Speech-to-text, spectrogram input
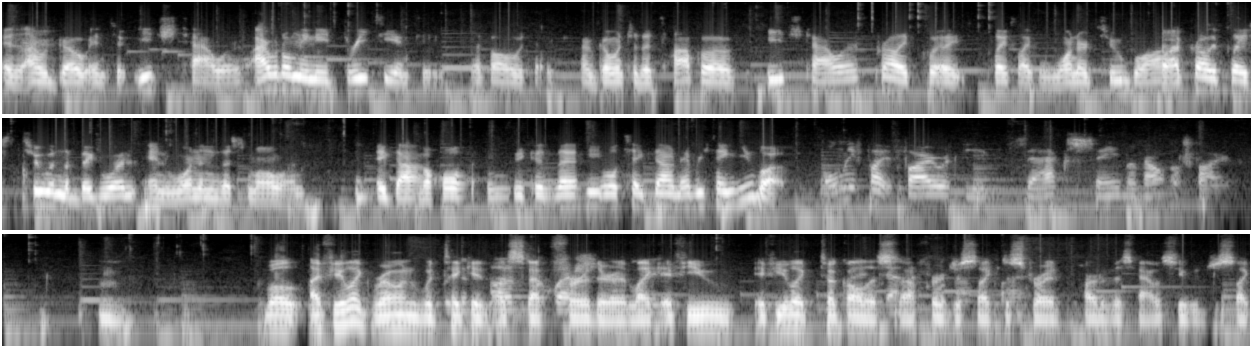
is I would go into each tower. I would only need three TNT. That's all it would take. I would go into the top of each tower. Probably place place like one or two blocks. I'd probably place two in the big one and one in the small one. Take down the whole thing because then he will take down everything you love. Only fight fire with the exact same amount of fire. Hmm. Well, I feel like Rowan would With take it a step further. Like if you if you like took all this stuff or just like amount destroyed part of his house, he would just like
